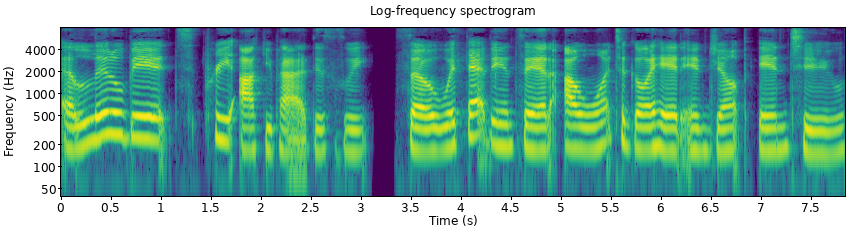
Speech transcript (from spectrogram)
a little bit preoccupied this week. So, with that being said, I want to go ahead and jump into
